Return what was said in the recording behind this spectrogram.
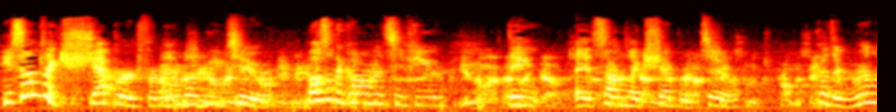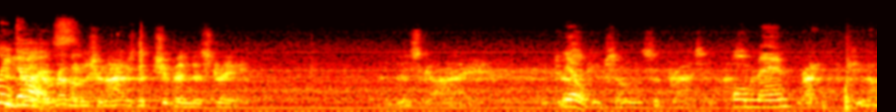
He sounds like Shepard from I wanna see how my new MW2. Post in the comments if you, You know I've Think doubts. it sounds like Shepard, too. Six looks promising. because it really It's going to does. revolutionize the chip industry. And this guy, he just Yo. keeps on surprising us. Old man. Right, Kilo?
